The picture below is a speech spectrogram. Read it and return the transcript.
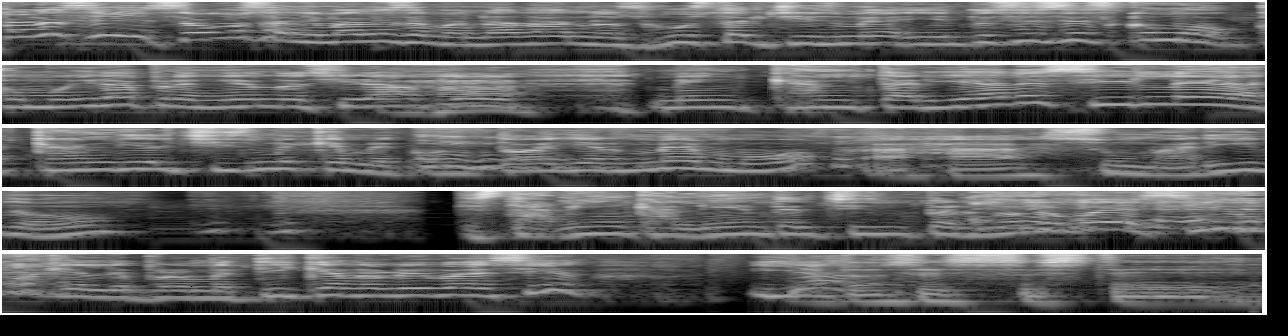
Pero sí, somos animales de manada, nos gusta el chisme y entonces es como, como ir aprendiendo a decir, ah, ok, me encantaría decirle a Candy el chisme que me contó ayer Memo, Ajá. su marido, que está bien caliente el chisme, pero no lo voy a decir porque le prometí que no lo iba a decir. Y ya. Entonces, este...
